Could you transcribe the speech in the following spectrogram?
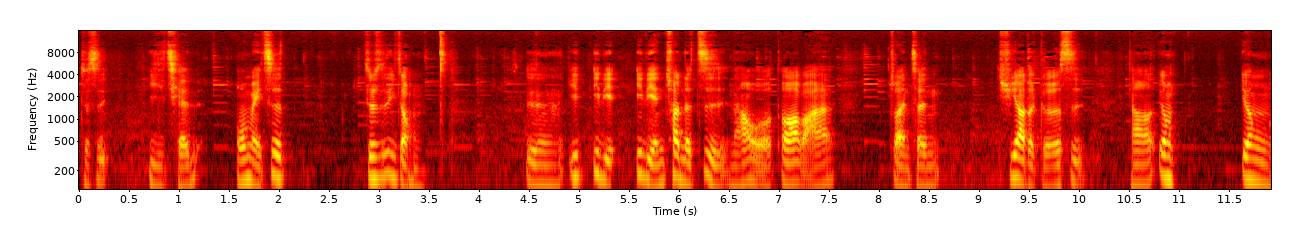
就是以前我每次就是一种，嗯，一一连一连串的字，然后我都要把它转成需要的格式，然后用用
